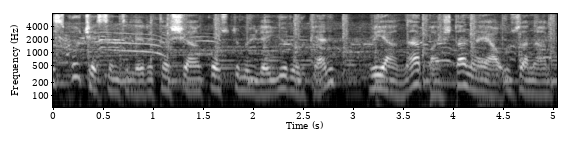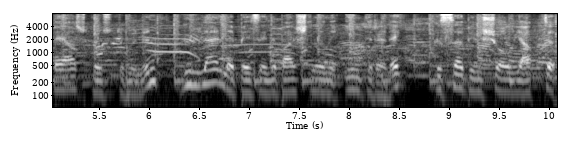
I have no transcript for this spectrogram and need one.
İskoç esintileri taşıyan kostümüyle yürürken Rihanna baştan ayağa uzanan beyaz kostümünün güllerle bezeli başlığını indirerek kısa bir şov yaptı.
